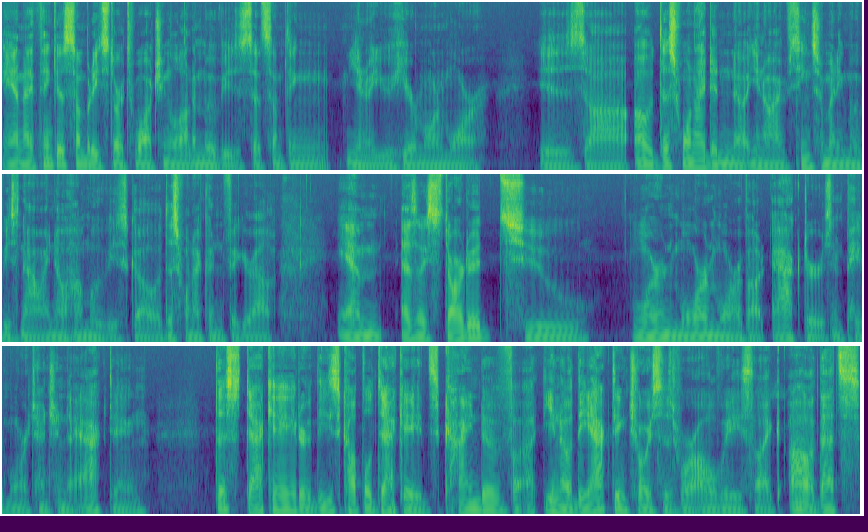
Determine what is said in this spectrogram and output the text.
and I think as somebody starts watching a lot of movies, that's something you know you hear more and more. Is uh, oh this one I didn't know. You know I've seen so many movies now. I know how movies go. This one I couldn't figure out. And as I started to learn more and more about actors and pay more attention to acting, this decade or these couple decades kind of uh, you know the acting choices were always like oh that's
